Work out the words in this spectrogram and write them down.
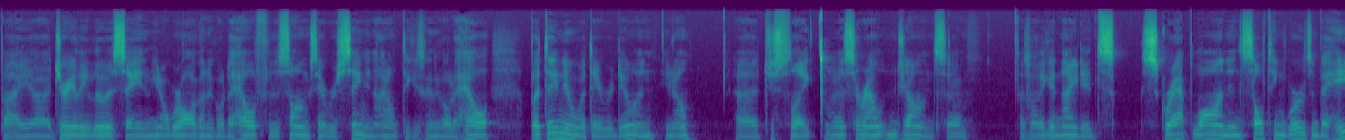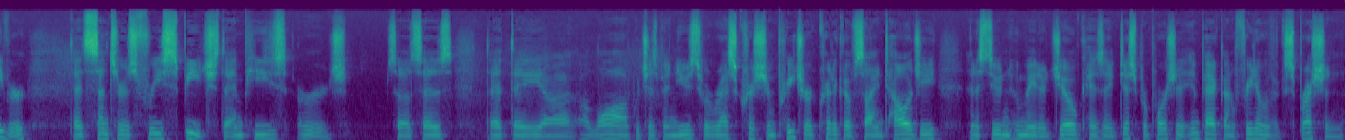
by uh, Jerry Lee Lewis saying, you know, we're all going to go to hell for the songs that we're singing. I don't think he's going to go to hell, but they knew what they were doing, you know, uh, just like uh, Sir Elton John. So that's why they get knighted scrap law and insulting words and behavior that censors free speech, the MPs urge. So it says that they, uh, a law which has been used to arrest Christian preacher, critic of Scientology, and a student who made a joke has a disproportionate impact on freedom of expression.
